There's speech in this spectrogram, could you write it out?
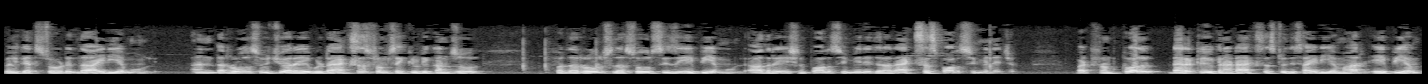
will get stored in the IDM only. And the roles which you are able to access from security console for the roles the source is APM only. Authorization policy manager or access policy manager. But from 12 directly you cannot access to this IDM or APM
